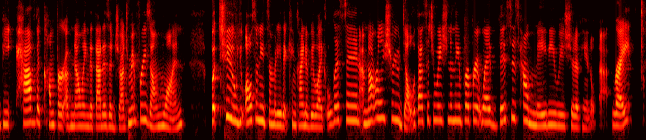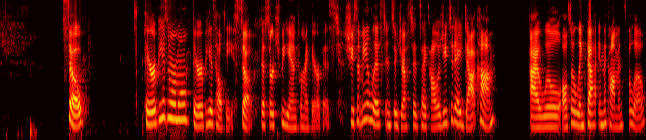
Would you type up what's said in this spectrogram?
be have the comfort of knowing that that is a judgment free zone one but two you also need somebody that can kind of be like listen i'm not really sure you dealt with that situation in the appropriate way this is how maybe we should have handled that right so therapy is normal therapy is healthy so the search began for my therapist she sent me a list and suggested psychologytoday.com i will also link that in the comments below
